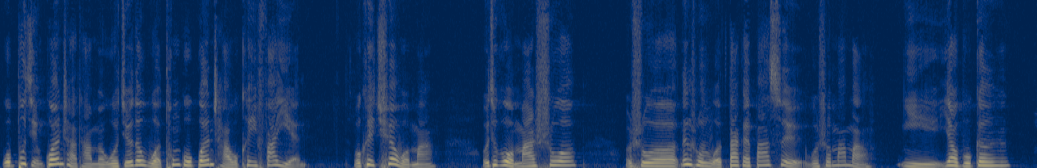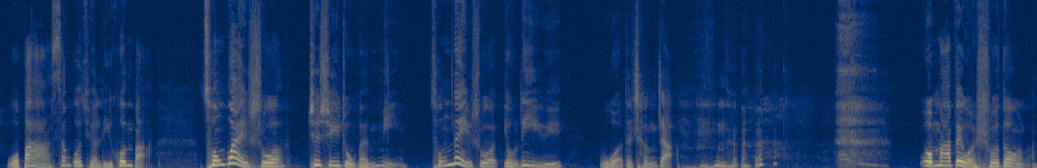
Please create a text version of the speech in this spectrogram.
我不仅观察他们，我觉得我通过观察，我可以发言，我可以劝我妈。我就跟我妈说：“我说那个时候我大概八岁，我说妈妈，你要不跟我爸三国权离婚吧？从外说这是一种文明，从内说有利于我的成长。”我妈被我说动了，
